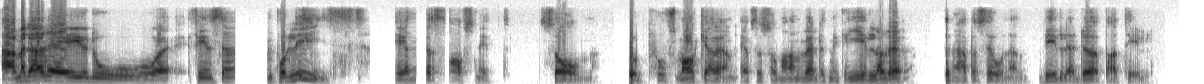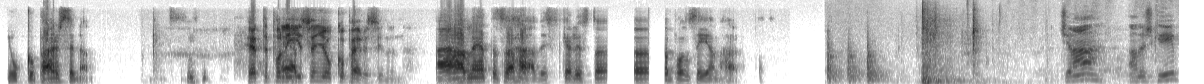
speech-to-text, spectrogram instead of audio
ja, men där är ju då, finns en polis dessa avsnitt som upphovsmakaren, eftersom han väldigt mycket gillade den här personen, ville döpa till Jocko Pärssinen. Hette polisen Jocko Persinen? Nej, han hette så här, vi ska lyssna på en scen här. Tjena, Anders Grip.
